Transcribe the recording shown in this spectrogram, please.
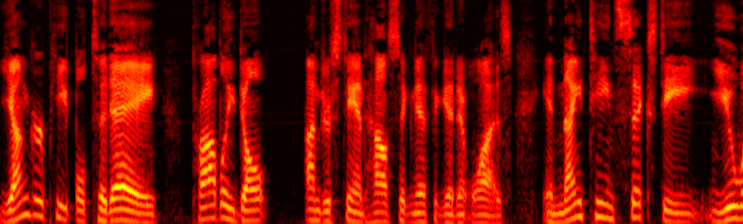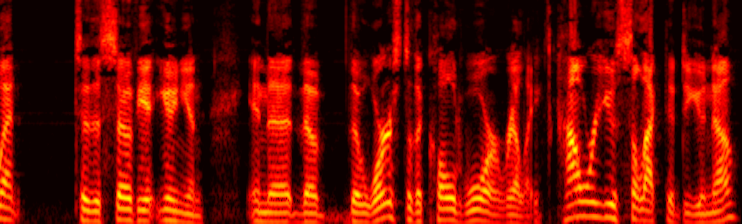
Younger people today probably don't understand how significant it was. In 1960, you went to the Soviet Union in the, the, the worst of the Cold War, really. How were you selected? Do you know?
